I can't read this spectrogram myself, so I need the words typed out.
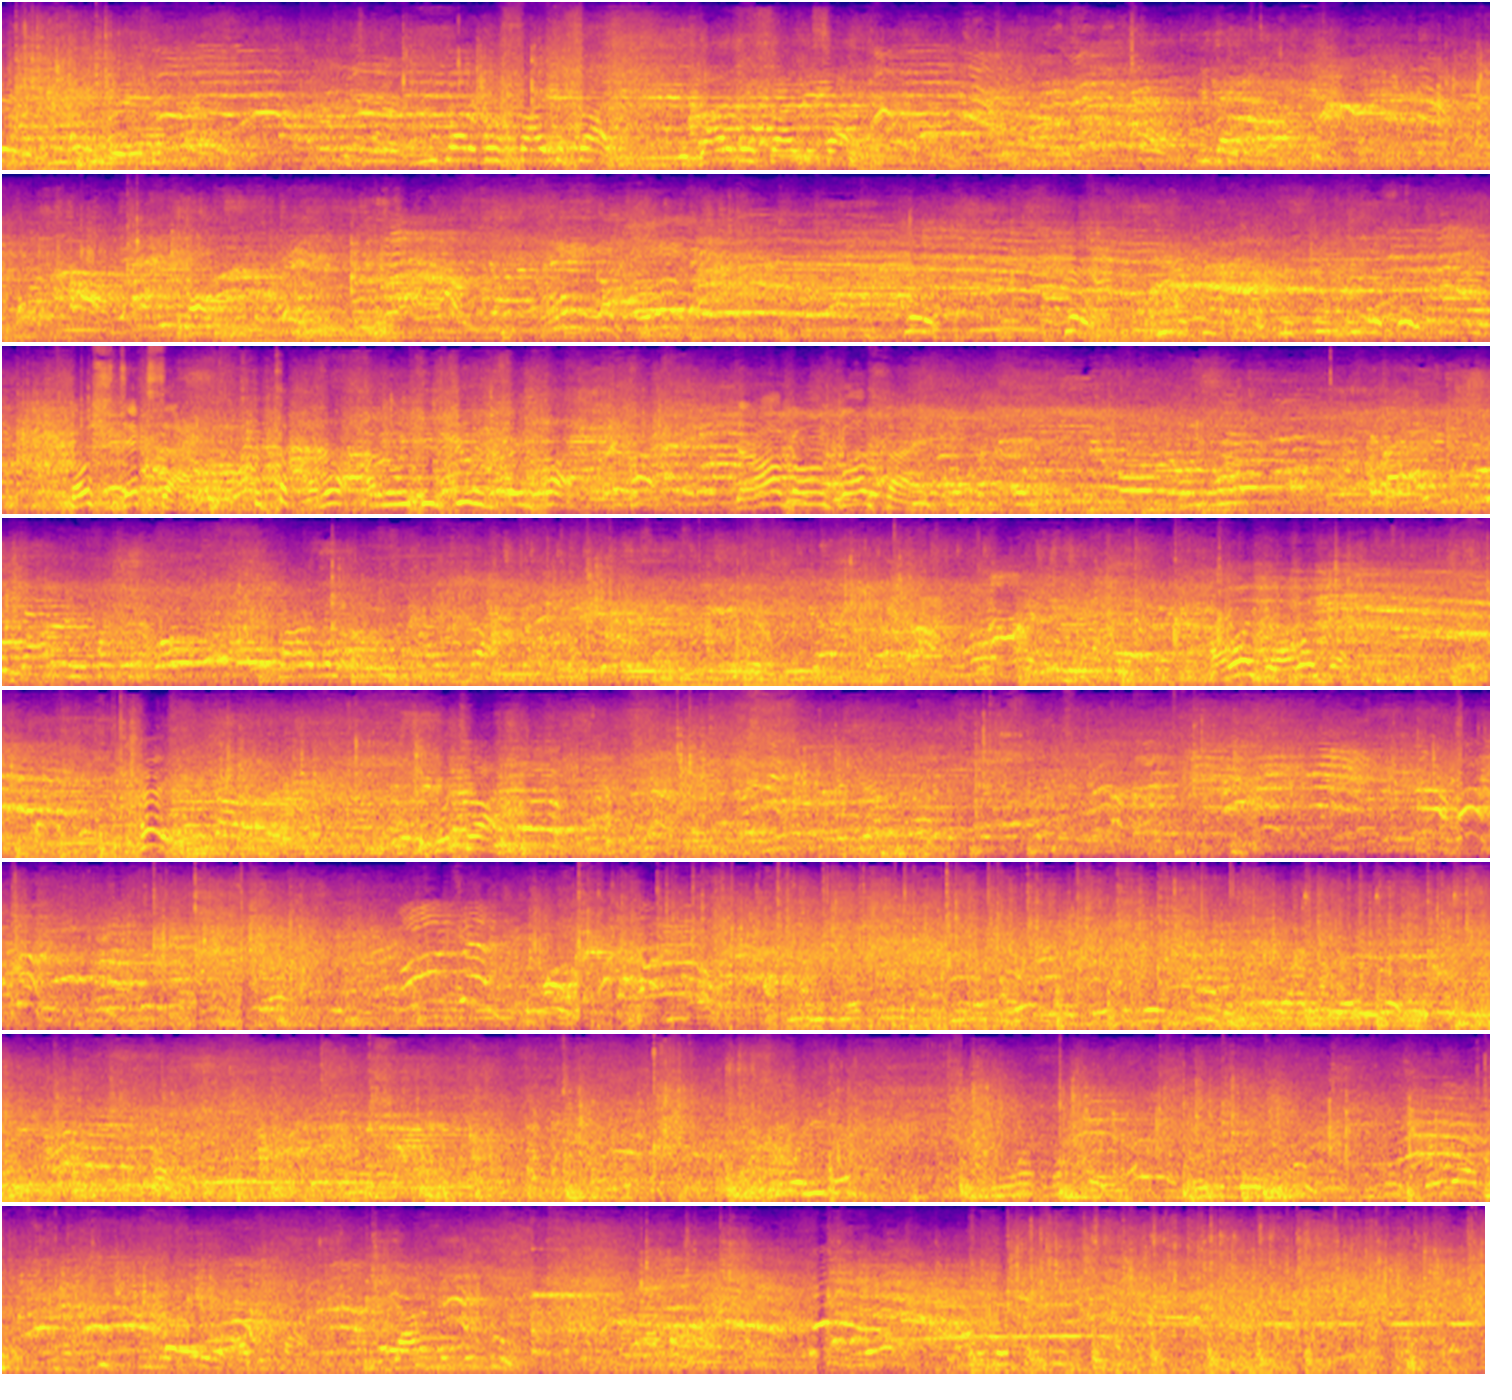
You gotta go side to side. You gotta go side to side. Go stick side. I know, I mean, we keep shooting the same spot. They're all going glove side. I like what he did? He went one foot, made a big move. You go straight up and shoot from your shoulder every time. You gotta make a move. Yeah.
